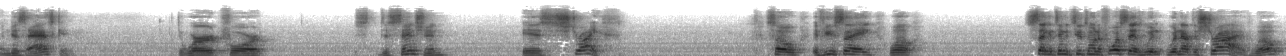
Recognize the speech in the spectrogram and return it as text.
I'm just asking. The word for dissension is strife. So if you're saying, well, 2 Timothy 2.24 says we're, we're not to strive. Well,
